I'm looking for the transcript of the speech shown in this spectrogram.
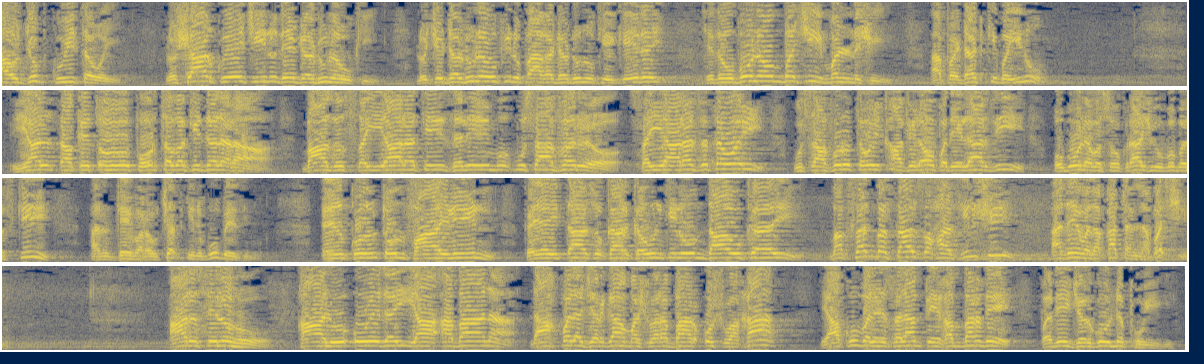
او جب کوی ته وای نو شار کوی چې نو د ډډونه وکي نو چې ډډونه وکي نو پاغه ډډونو کې کېدای چې د وبونه هم بچي مړ نشي اپ ډډ کې بینو یلتقطه پورته وکي دلرا بعض السیارتی زلی مسافر سیاره ستوي مسافر ته وي قافله او په دې لار دي او بوله وسوکراشي او بس کی ان دې وروچت کې نو بو بيزینو ان کنتم فاعلین کای تاسو کار کول کی لوم داو کای مقصد بس تاسو حاصل شي اده ولا قتل نه بچي ارسله قالو او دی یا ابانا دا خپل جرګه مشوره بار اوش وخه یعقوب علیہ السلام پیغمبر دی په دې جرګو نه پويږي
